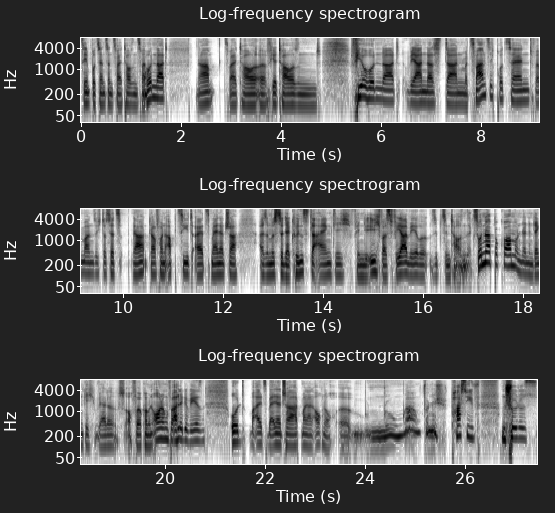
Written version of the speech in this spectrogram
10% sind 2200, ja, 4400 wären das dann mit 20% wenn man sich das jetzt ja, davon abzieht als Manager. Also müsste der Künstler eigentlich, finde ich, was fair wäre, 17.600 bekommen. Und dann denke ich, wäre das auch vollkommen in Ordnung für alle gewesen. Und als Manager hat man dann auch noch, äh, ja, finde ich, passiv ein schönes,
